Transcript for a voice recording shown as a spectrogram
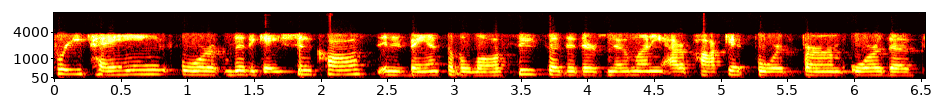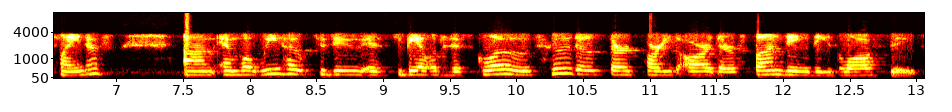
prepaying for litigation costs in advance of a lawsuit so that there's no money out of pocket for the firm or the plaintiff. Um, and what we hope to do is to be able to disclose who those third parties are that are funding these lawsuits.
